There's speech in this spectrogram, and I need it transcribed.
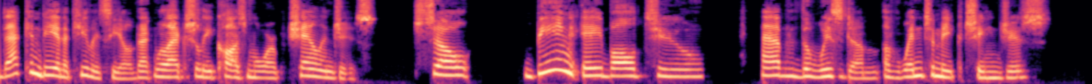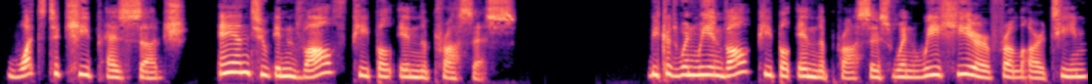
that can be an Achilles heel that will actually cause more challenges. So being able to have the wisdom of when to make changes, what to keep as such, and to involve people in the process. Because when we involve people in the process, when we hear from our team,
